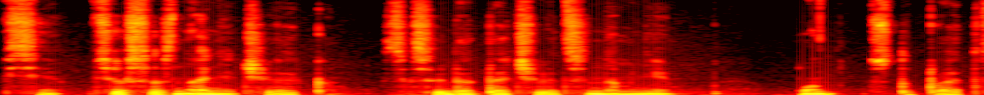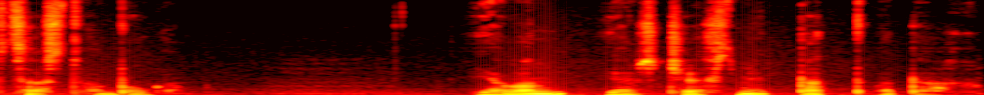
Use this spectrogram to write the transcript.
все, все сознание человека сосредотачивается на мне, вступает в Царство Бога. Яван яшчасми таттватах.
